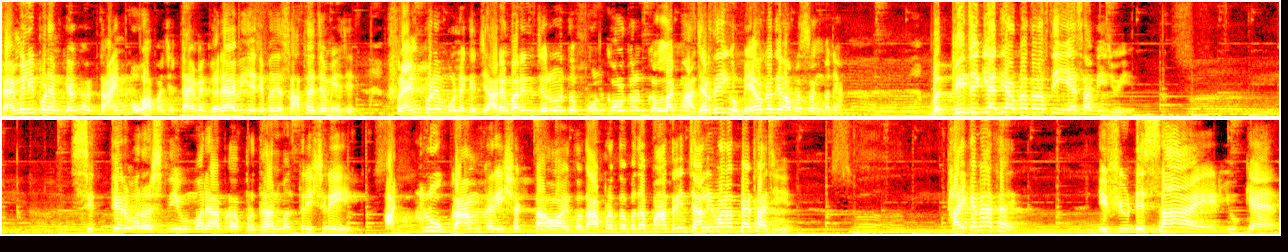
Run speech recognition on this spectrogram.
ફેમિલી પણ એમ કહે કે ટાઈમ બહુ આપે છે. ટાઈમે ઘરે આવી જાય છે, બધા સાથે જમીએ છે ફ્રેન્ડ પણ એમ બોલે કે જ્યારે મારી જરૂર તો ફોન કોલ કરો કલાકમાં હાજર થઈ ગયો. બે વખત એવા પ્રસંગ બન્યા. બધી જગ્યાથી આપણા તરફથી યસ આવી જોઈએ. સિત્તેર વર્ષની ઉંમરે આપણા પ્રધાનમંત્રી શ્રી આટલું કામ કરી શકતા હોય તો આપણે તો બધા પાંત્રીસ ચાલીસ વાળા જ બેઠા છીએ. થાય કે ના થાય? If you decide you can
